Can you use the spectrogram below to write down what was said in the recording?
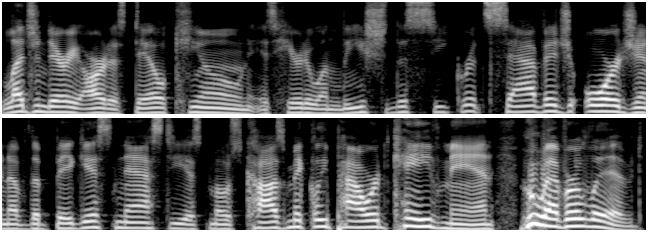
Legendary artist Dale Keown is here to unleash the secret savage origin of the biggest, nastiest, most cosmically powered caveman who ever lived.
